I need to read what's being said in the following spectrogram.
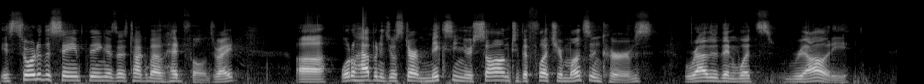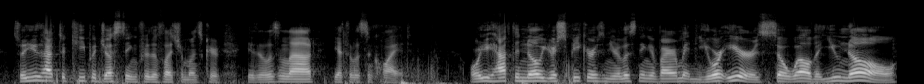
It's sort of the same thing as I was talking about headphones, right? Uh, what will happen is you'll start mixing your song to the Fletcher Munson curves rather than what's reality. So you have to keep adjusting for the Fletcher Munson curve. You have to listen loud, you have to listen quiet. Or you have to know your speakers and your listening environment and your ears so well that you know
